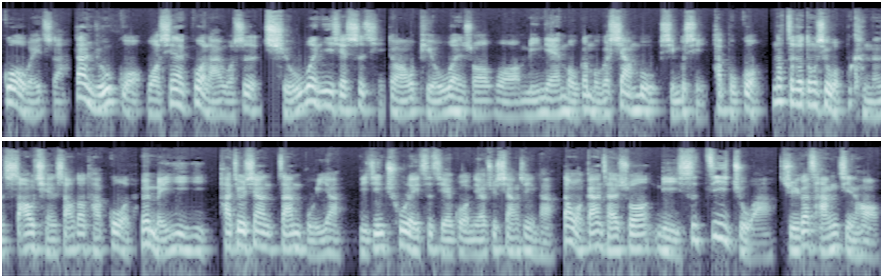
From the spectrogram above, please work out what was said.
过为止啊。但如果我现在过来，我是求问一些事情，对吧？我比如问说，我明年某个某个项目行不行？他不过，那这个东西我不可能烧钱烧到他过的，因为没意义。它就像占卜一样，已经出了一次结果，你要去相信它。但我刚才说你是祭主啊，举个场景哈。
